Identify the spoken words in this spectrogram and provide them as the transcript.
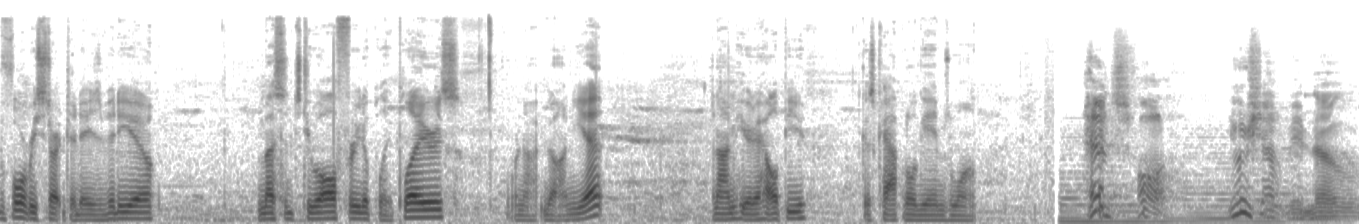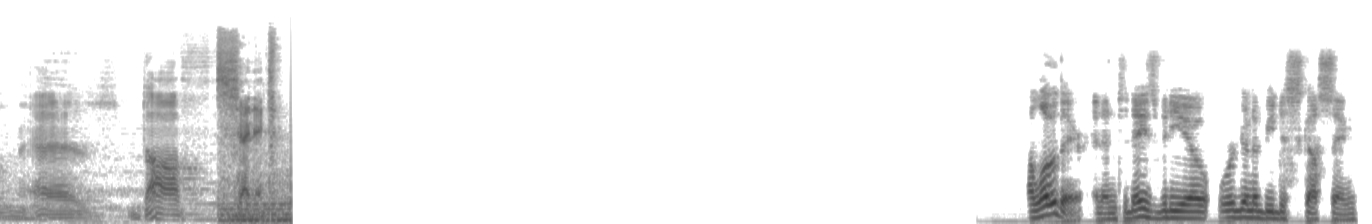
Before we start today's video, message to all free-to-play players, we're not gone yet, and I'm here to help you, because Capital Games won't. Henceforth, you shall be known as Darth Senate. Hello there, and in today's video, we're going to be discussing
